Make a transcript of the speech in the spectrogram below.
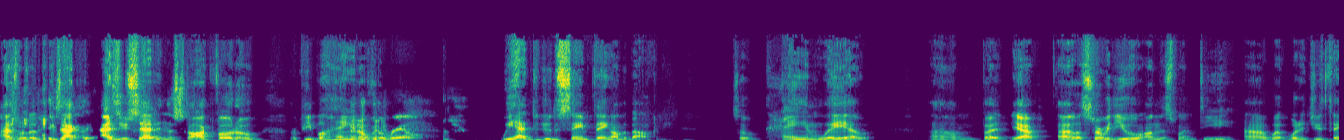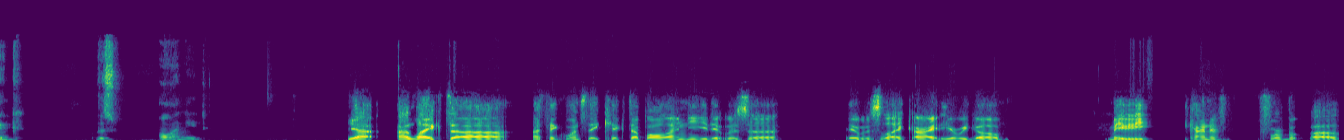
as what exactly as you said in the stock photo where people hanging over the rail we had to do the same thing on the balcony so hanging way out um, but yeah uh, let's start with you on this one d uh, what, what did you think this all i need Yeah, I liked uh I think once they kicked up all I need, it was uh it was like, all right, here we go. Maybe kind of for uh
